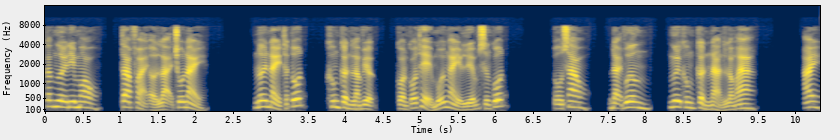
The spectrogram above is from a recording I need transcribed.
các ngươi đi mau, ta phải ở lại chỗ này. Nơi này thật tốt, không cần làm việc, còn có thể mỗi ngày liếm xương cốt. Ồ sao, đại vương, ngươi không cần nản lòng A. Ai,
